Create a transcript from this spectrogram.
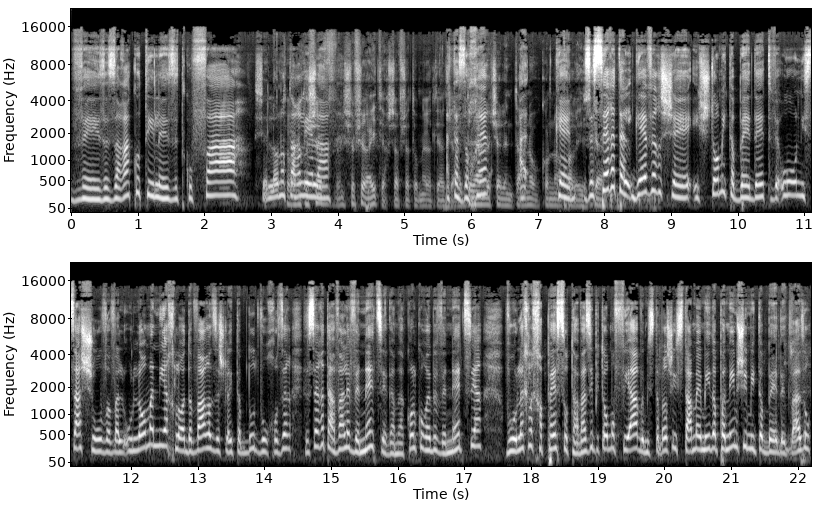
וזה זרק אותי לאיזו תקופה שלא נותר לי אלא... אני חושב שראיתי עכשיו שאת אומרת לי, אתה זוכר? של אנטנו, קולנוע כן, פריז. זה כן. סרט על גבר שאשתו מתאבדת, והוא ניסה שוב, אבל הוא לא מניח לו הדבר הזה של ההתאבדות, והוא חוזר, זה סרט אהבה לוונציה, גם הכל קורה בוונציה, והוא הולך לחפש אותה, ואז היא פתאום מופיעה, ומסתבר שהיא סתם העמידה פנים שהיא מתאבדת, ואז הוא...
